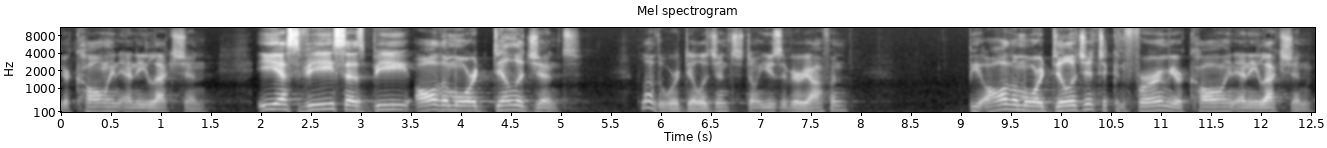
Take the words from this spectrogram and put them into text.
your calling and election. ESV says, be all the more diligent. I love the word diligent, don't use it very often. Be all the more diligent to confirm your calling and election.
